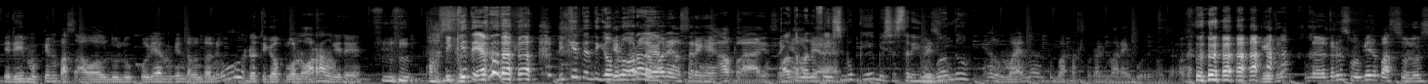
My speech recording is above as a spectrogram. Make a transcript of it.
Jadi mungkin pas awal dulu kuliah mungkin teman-teman uh ada 30-an orang gitu ya. Pas dikit ya? Dikit ya 30 kita orang ya? teman yang sering hangout lah, yang sering kalau teman ya. Facebook ya bisa seribuan Facebook, tuh. Ya lumayan lah tuh batas udah lima ribu ya, Oke. gitu. Nah terus mungkin pas lulus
